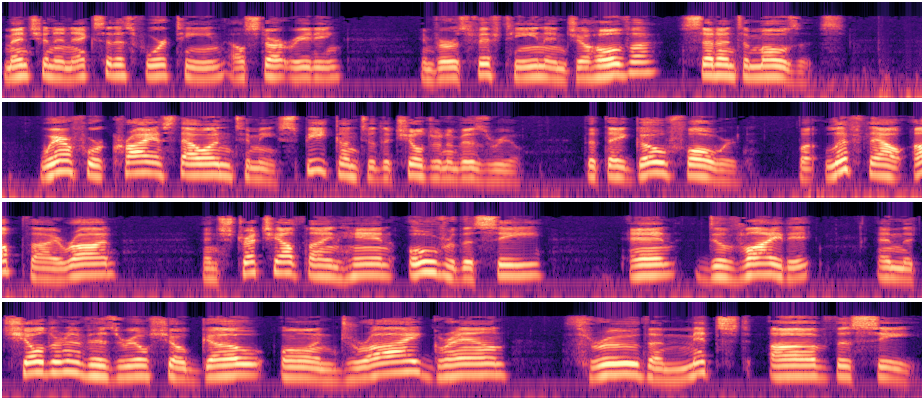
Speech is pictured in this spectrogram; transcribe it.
mentioned in Exodus 14. I'll start reading in verse 15. And Jehovah said unto Moses, Wherefore criest thou unto me? Speak unto the children of Israel, that they go forward. But lift thou up thy rod, and stretch out thine hand over the sea, and divide it, and the children of Israel shall go on dry ground through the midst of the sea.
